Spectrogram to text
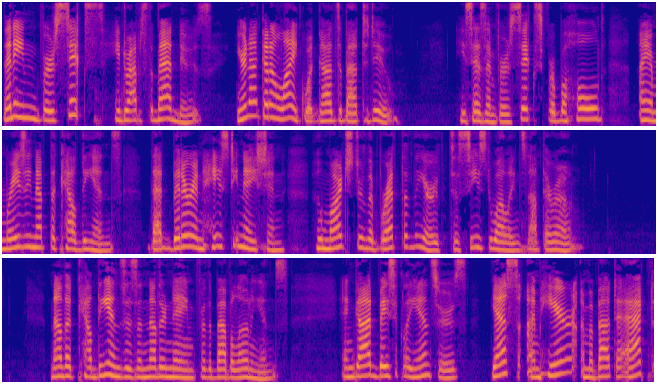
Then in verse 6, he drops the bad news. You're not going to like what God's about to do. He says in verse 6 For behold, I am raising up the Chaldeans, that bitter and hasty nation who march through the breadth of the earth to seize dwellings not their own. Now, the Chaldeans is another name for the Babylonians. And God basically answers, Yes, I'm here. I'm about to act.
